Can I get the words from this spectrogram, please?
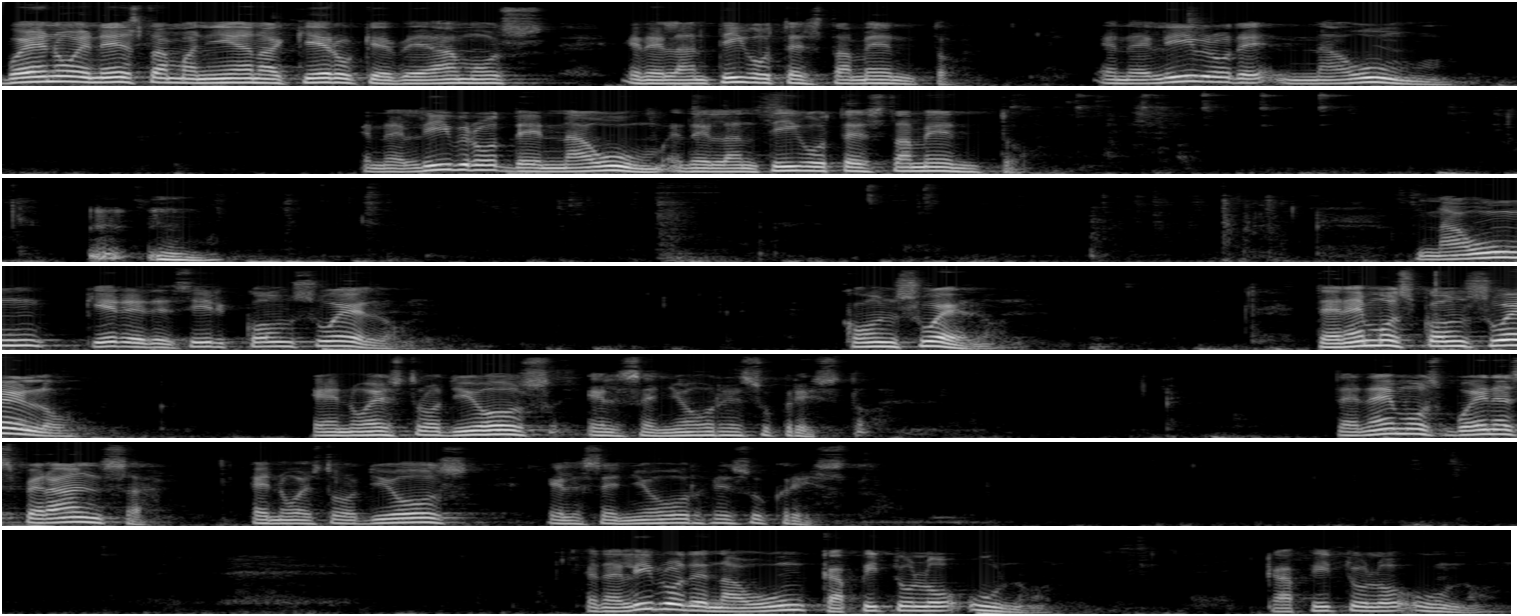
Bueno, en esta mañana quiero que veamos en el Antiguo Testamento, en el libro de Nahum, en el libro de Nahum, en el Antiguo Testamento. Nahum quiere decir consuelo. Consuelo. Tenemos consuelo en nuestro Dios el Señor Jesucristo. Tenemos buena esperanza en nuestro Dios el Señor Jesucristo. En el libro de Nahum capítulo 1, capítulo 1.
